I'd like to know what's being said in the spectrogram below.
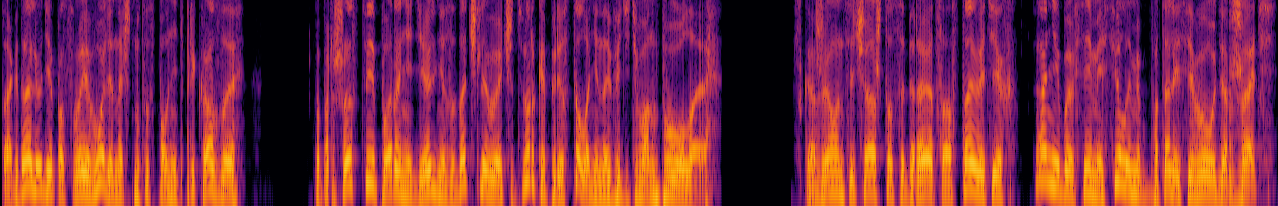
Тогда люди по своей воле начнут исполнять приказы. По прошествии пары недель незадачливая четверка перестала ненавидеть Ван Буэлэ. Скажи он сейчас, что собирается оставить их, они бы всеми силами попытались его удержать.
